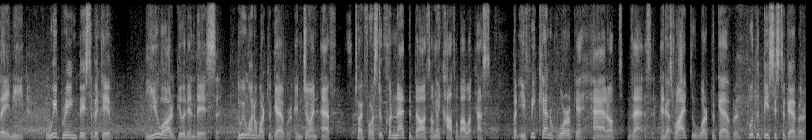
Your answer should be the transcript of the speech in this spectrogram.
they need. We bring this to the table. You are good in this. Do we want to work together and join efforts Join forces. to connect the dots on behalf of our customers? But if we can work ahead of that and Yeah. try to work together, put the pieces together,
